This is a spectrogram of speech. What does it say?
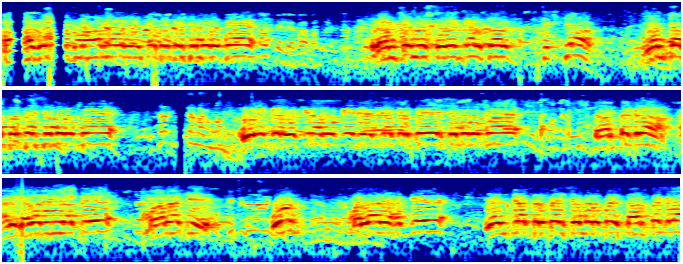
भागवत महादेव यांच्यातर्फे शंभर रुपये. रामचंद्र कोळेकर सर शिक्षक यांच्यातर्फे शंभर रुपये. कोळेकर वकील आरोग्य यांच्यातर्फे शंभर रुपये. सार्थकला आणि घरा दिली जाते मानाची कोण मल्हारी हक्के यांच्यातर्फे शंभर रुपये सार्थकला.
